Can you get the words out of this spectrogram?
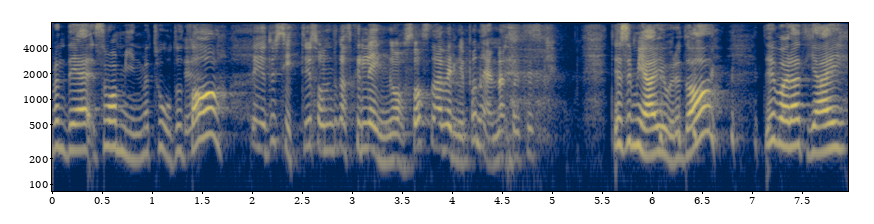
Men det som var min metode da Det- Du sitter jo sånn ganske lenge også, så det er veldig imponerende, faktisk. Det som jeg gjorde da, det var at jeg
